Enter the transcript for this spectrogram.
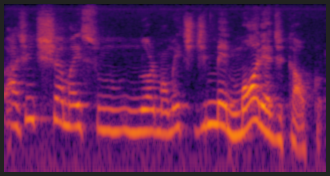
A gente chama isso normalmente de memória de cálculo.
